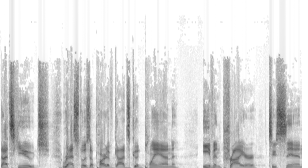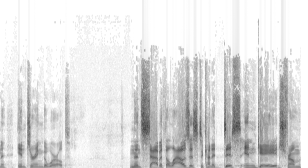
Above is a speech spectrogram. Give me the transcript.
That's huge. Rest was a part of God's good plan even prior to sin entering the world. And then Sabbath allows us to kind of disengage from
